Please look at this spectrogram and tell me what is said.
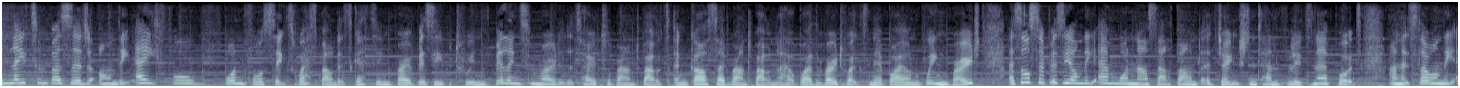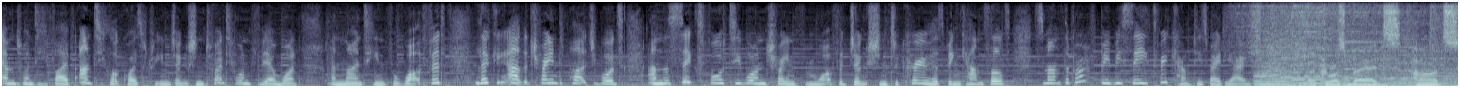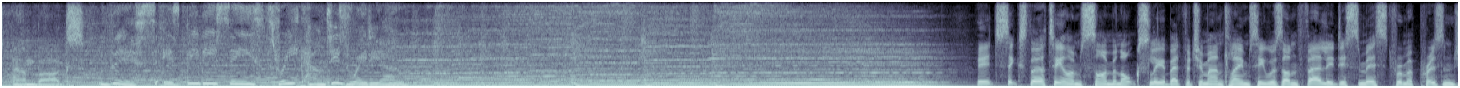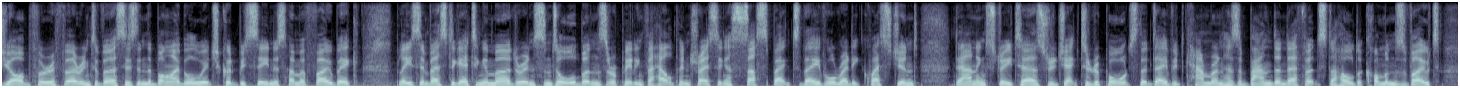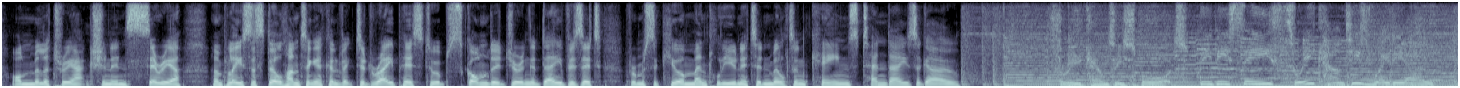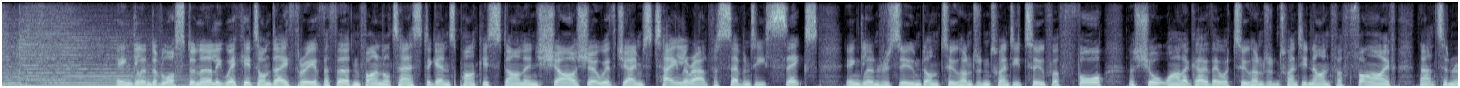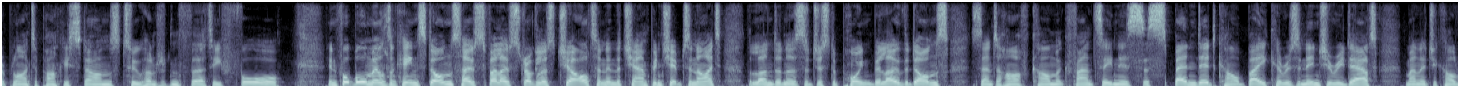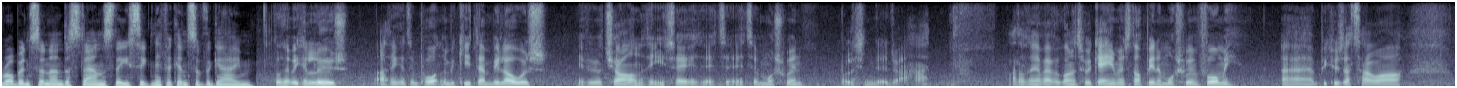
In Leighton Buzzard on the A4146 westbound, it's getting very busy between Billington Road at the Total Roundabout and Garside Roundabout, not helped by the roadworks nearby on Wing Road. It's also busy on the M1 now southbound at Junction 10 for Luton Airport, and it's slow on the M25 anti-clockwise between Junction 21 for the M1 and 19 for Watford. Looking at the train departure boards, and the 641 train from Watford Junction to Crewe has been cancelled. Samantha Bruff, BBC Three Counties Radio. Across beds, hearts, and bugs. This is BBC Three Counties Radio. It's 6:30. I'm Simon Oxley. A Bedfordshire man claims he was unfairly dismissed from a prison job for referring to verses in the Bible which could be seen as homophobic. Police investigating a murder in St Albans are appealing for help in tracing a suspect they've already questioned. Downing Street has rejected reports that David Cameron has abandoned efforts to hold a Commons vote on military action in Syria, and police are still hunting a convicted rapist who absconded during a day visit from a secure mental unit in Milton Keynes 10 days ago. Three Counties Sports. BBC Three Counties Radio. England have lost an early wicket on day three of the third and final test against Pakistan in Sharjah with James Taylor out for 76. England resumed on 222 for four. A short while ago they were 229 for five. That's in reply to Pakistan's 234. In football, Milton Keynes Dons host fellow strugglers Charlton in the Championship tonight. The Londoners are just a point below the Dons. Centre half Carl McFadzean is suspended. Carl Baker is an injury doubt. Manager Karl Robinson understands the significance of the game. I don't think we can lose. I think it's important that we keep them below us. If we were Charlton, I think you'd say it, it's, it's a must win. But listen, I, I don't think I've ever gone into a game it's not been a must win for me uh, because that's how our,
